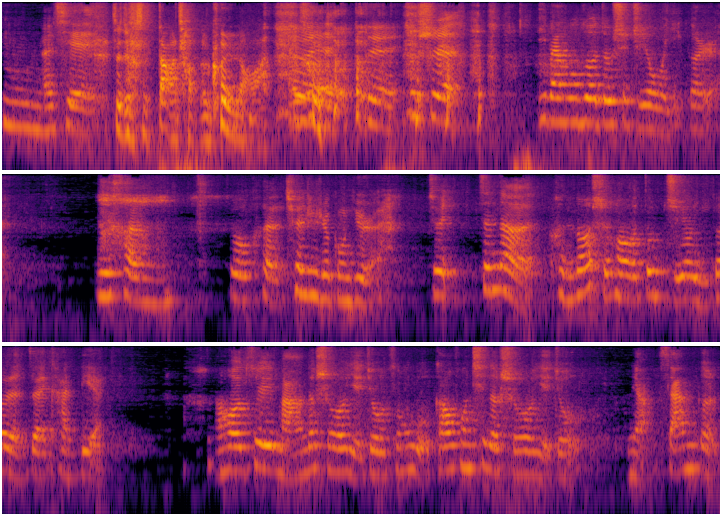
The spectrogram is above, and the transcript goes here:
嗯而且 这就是大厂的困扰啊。对对，就是一般工作都是只有我一个人，你很就很确实是工具人。就真的很多时候都只有一个人在看店，然后最忙的时候也就中午，高峰期的时候也就两三个人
